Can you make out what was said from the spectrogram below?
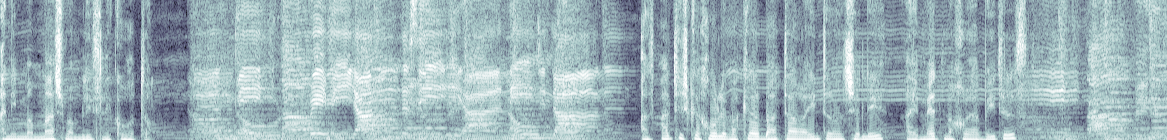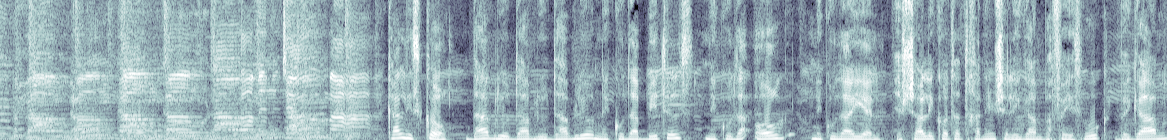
אני ממש ממליץ לקרוא אותו. Baby אז אל תשכחו לבקר באתר האינטרנט שלי, האמת מאחורי הביטלס. קל לזכור www.beatles.org.il אפשר לקרוא את התכנים שלי גם בפייסבוק וגם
